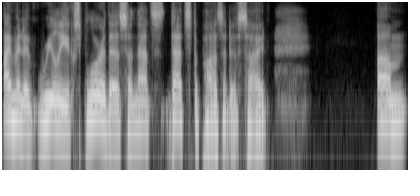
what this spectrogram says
I'm going to really explore this. And that's, that's the positive side. Um,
